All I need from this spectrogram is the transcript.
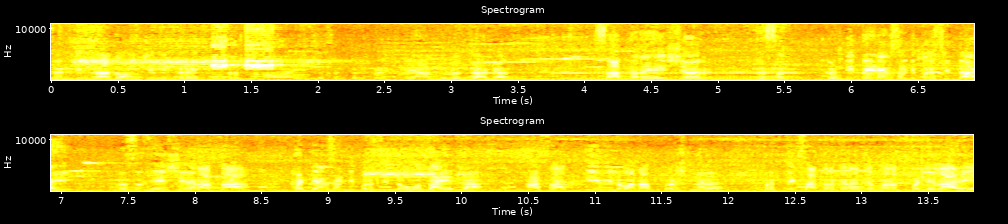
संदीप जाधव आमचे मित्र आहेत गुणरत्न यांच्या संकल्पनेतून हे आंदोलन झालं. सातारा हे शहर जसं कंदी पेढ्यांसाठी प्रसिद्ध आहे तसंच हे शहर आता खड्ड्यांसाठी प्रसिद्ध होत आहे का? असा केविलवाना प्रश्न प्रत्येक सातारकरांच्या मनात पडलेला आहे.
